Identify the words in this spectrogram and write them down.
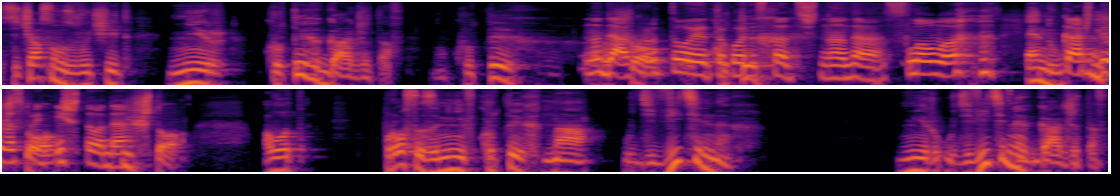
Сейчас он звучит «Мир крутых гаджетов», ну, крутых, Ну да, хорошо, крутое такое крутых, достаточно, да, слово. and Каждый и воспринимает. И что? что, да. И что? А вот просто заменив крутых на удивительных, мир удивительных гаджетов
